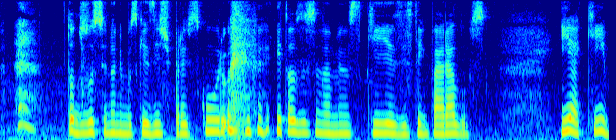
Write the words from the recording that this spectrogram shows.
todos os sinônimos que existem para escuro e todos os sinônimos que existem para a luz. E aqui,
